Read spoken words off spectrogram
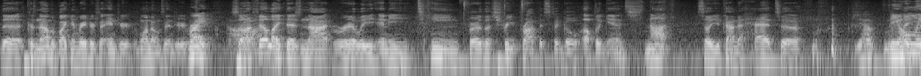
the because now the Viking Raiders are injured. One of them's injured. Right. So I feel like there's not really any team for the Street Profits to go up against. Not So you kind of had to. Yeah. the only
